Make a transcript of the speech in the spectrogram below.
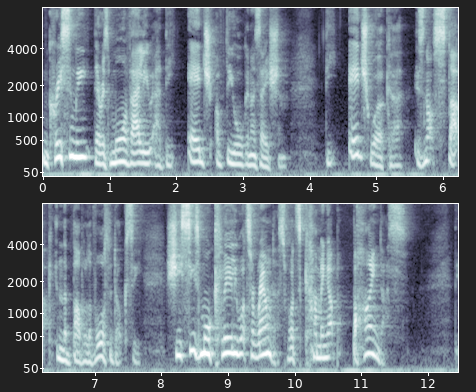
Increasingly, there is more value at the edge of the organization. The edge worker is not stuck in the bubble of orthodoxy. She sees more clearly what's around us, what's coming up behind us. The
